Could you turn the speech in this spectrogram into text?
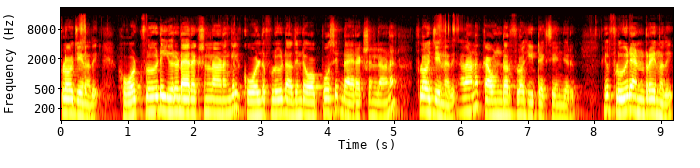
ഫ്ലോ ചെയ്യുന്നത്. ഹോട്ട് ഫ്ലൂയിഡ് ഈ ഒരു ഡയറക്ഷനിലാണെങ്കിൽ കോൾഡ് ഫ്ലൂയിഡ് അതിന്റെ ഓപ്പോസിറ്റ് ഡയറക്ഷനിലാണ് ഫ്ലോ ചെയ്യുന്നത്. അതാണ് കൗണ്ടർ ഫ്ലോ ഹീറ്റ് എക്സ്ചേഞ്ചർ ഈ ഫ്ലൂയിഡ് എന്റർ ചെയ്യുന്നത്.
